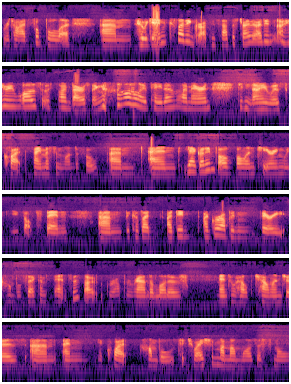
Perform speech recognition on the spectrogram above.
retired footballer. Um, who again, because I didn't grow up in South Australia, I didn't know who he was. It was so embarrassing. oh, hello, Peter. I'm Erin. Didn't know he was quite famous and wonderful. Um, and yeah, got involved volunteering with Youth Ops then um, because I I did I grew up in very humble circumstances. I grew up around a lot of mental health challenges um, and a quite humble situation. My mum was a small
